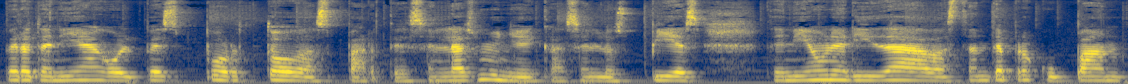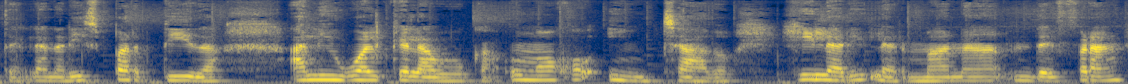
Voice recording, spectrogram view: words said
pero tenía golpes por todas partes, las muñecas, en los pies, tenía una herida bastante preocupante, la nariz partida, al igual que la boca, un ojo hinchado. Hillary, la hermana de Frank,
